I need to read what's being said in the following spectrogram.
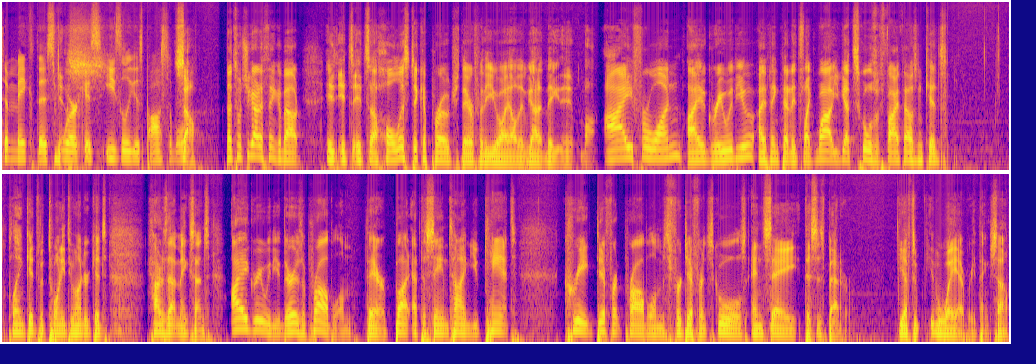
to make this yes. work as easily as possible. So that's what you got to think about. It, it's it's a holistic approach there for the UIL. They've got it. They, it, I for one, I agree with you. I think that it's like wow, you've got schools with five thousand kids playing kids with 2200 kids how does that make sense i agree with you there is a problem there but at the same time you can't create different problems for different schools and say this is better you have to weigh everything so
